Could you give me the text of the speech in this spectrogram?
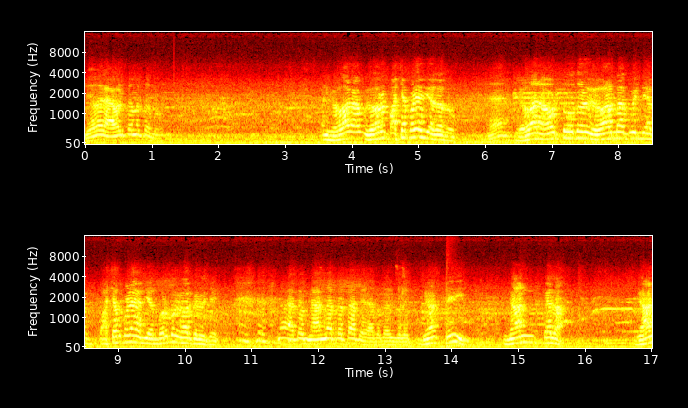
વ્યવહાર આવડતો નતો બહુ. અને વ્યવહાર વ્યવહાર પાછા પડ્યા ગયા હતા તો. વ્યવહાર આવડતો હતો વ્યવહારમાં કોઈ પાછા તો પડ્યા નથી બરોબર વ્યવહાર કર્યો છે. ના આ તો જ્ઞાનના પ્રતાપે આ બધા જ્ઞાન થઈ જ્ઞાન પહેલા. જ્ઞાન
